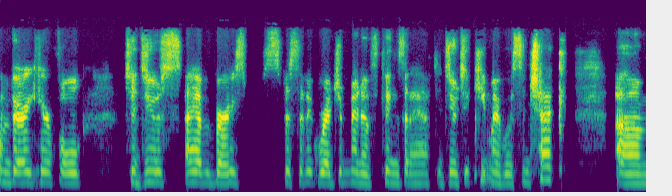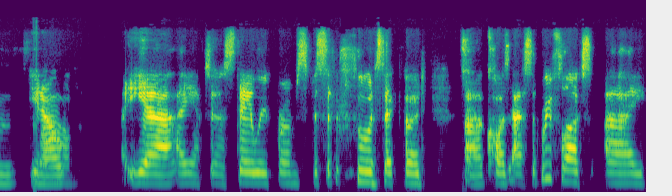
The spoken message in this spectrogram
I'm very careful to do i have a very specific regimen of things that i have to do to keep my voice in check. Um, you wow. know yeah i have to stay away from specific foods that could uh, cause acid reflux. I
